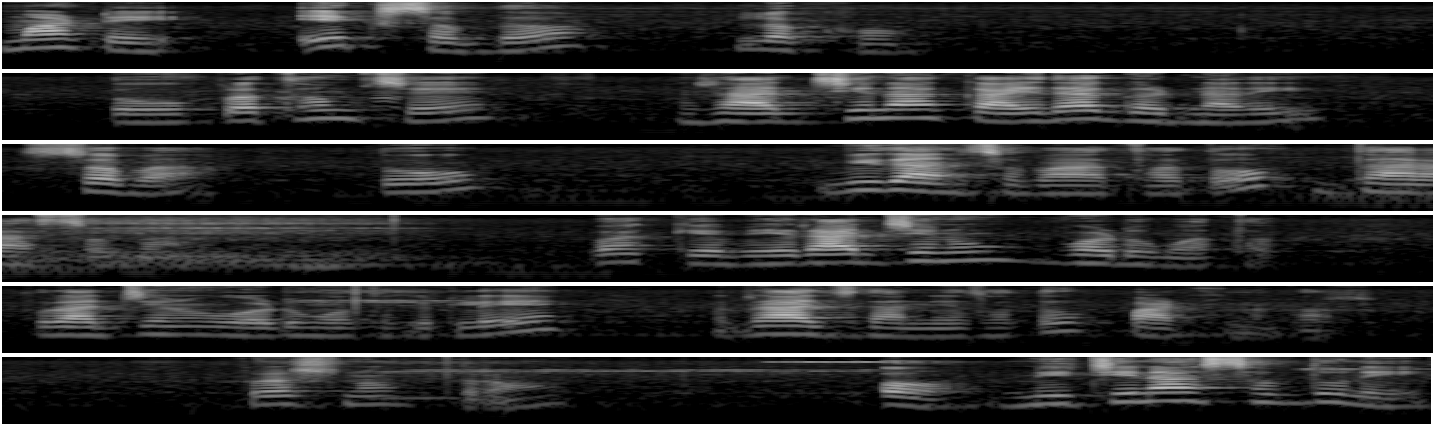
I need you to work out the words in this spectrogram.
માટે એક શબ્દ લખો. તો પ્રથમ છે, રાજ્યના કાયદા ઘડનારી સભા. તો વિધાનસભા અથવા તો ધારાસભા. વાક્ય બે, રાજ્યનું વડું મથક તો રાજ્યનું વડું મથક એટલે રાજધાની અથવા તો પાટનગર. પ્રશ્ન ત્રણ. અ, નીચેના શબ્દોને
